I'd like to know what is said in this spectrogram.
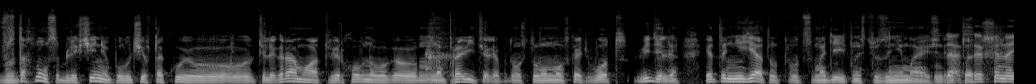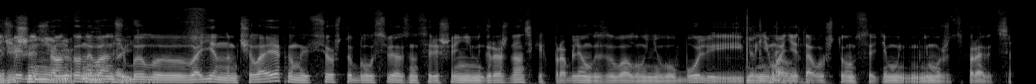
вздохнул с облегчением, получив такую телеграмму от верховного правителя, потому что он мог сказать, вот, видели, это не я тут вот самодеятельностью занимаюсь. Да, это совершенно очевидно, что Антон Иванович был э, военным человеком, и все, что было связано с решениями гражданских проблем, вызывало у него боль и Это понимание правда. того, что он с этим не может справиться.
